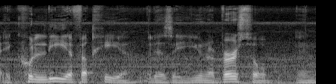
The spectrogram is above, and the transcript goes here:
a kulliya fiqhiyya. It is a universal in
